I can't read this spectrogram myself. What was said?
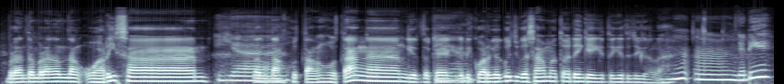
berantem berantem tentang warisan, Iya. tentang hutang-hutangan gitu. Kayak Iya. di keluarga gue juga sama tuh ada yang kayak gitu-gitu juga lah. Mm-mm. Jadi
